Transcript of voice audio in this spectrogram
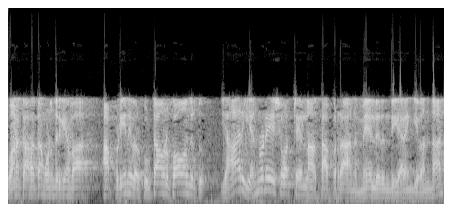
உனக்காகத்தான் கொண்டு வந்திருக்கேன் வா அப்படின்னு இவர் கூப்பிட்டா அவனுக்கு கோவம் வந்துருக்கு யார் என்னுடைய சோற்றை எல்லாம் சாப்பிட்றான்னு மேலிருந்து இறங்கி வந்தான்.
